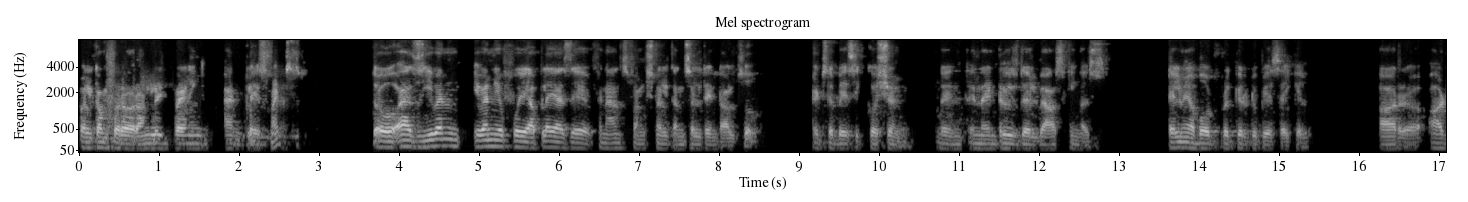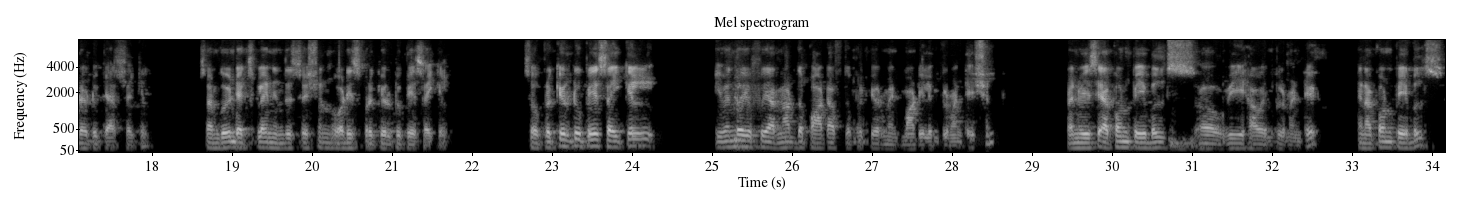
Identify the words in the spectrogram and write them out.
welcome for our online training and placements. So as even even if we apply as a finance functional consultant also, it's a basic question. Then in the interviews they'll be asking us, tell me about procure to pay cycle or uh, order to cash cycle. So I'm going to explain in this session what is procure to pay cycle. So procure to pay cycle, even though if we are not the part of the procurement module implementation, when we say account payables, uh, we have implemented. In account payables,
